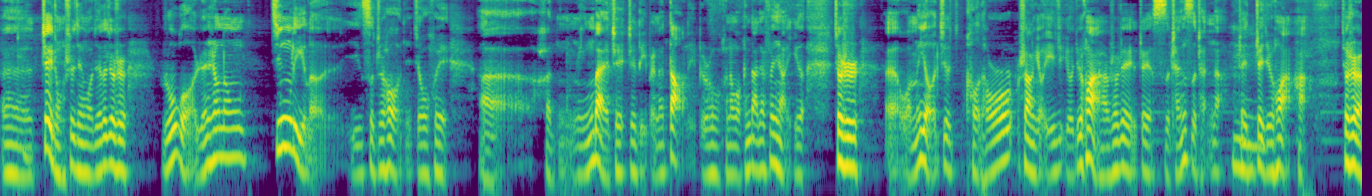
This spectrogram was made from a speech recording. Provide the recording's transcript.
呃，这种事情我觉得就是，如果人生中经历了一次之后，你就会呃很明白这这里边的道理。比如说，可能我跟大家分享一个，就是呃，我们有就口头上有一句有句话哈，说这这死沉死沉的这这句话哈，就是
